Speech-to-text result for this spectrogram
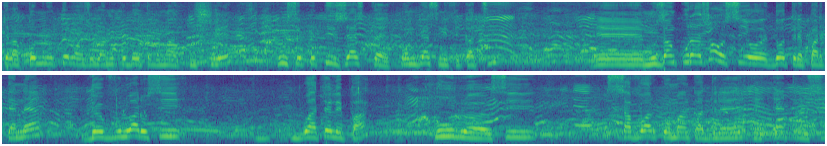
que la communauté Lanzolami Kuba est tellement touchée pour ces petits gestes combien significatifs. Et nous encourageons aussi euh, d'autres partenaires de vouloir aussi boiter les pas pour euh, aussi savoir comment encadrer et être aussi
